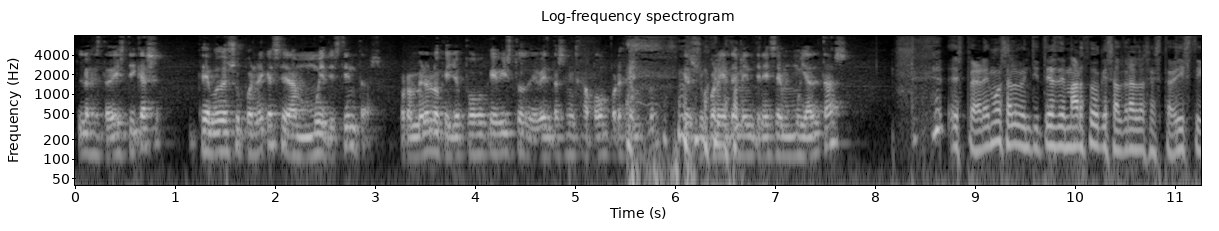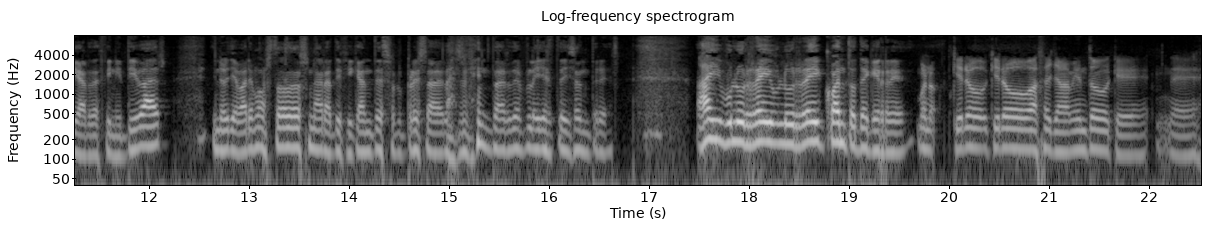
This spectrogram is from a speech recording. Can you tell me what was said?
las estadísticas debo de suponer que serán muy distintas. Por lo menos lo que yo poco que he visto de ventas en Japón, por ejemplo, que se supone que también tienen que ser muy altas. esperaremos al 23 de marzo que saldrán las estadísticas definitivas y nos llevaremos todos una gratificante sorpresa de las ventas de PlayStation 3. ¡Ay, Blu-ray, Blu-ray, cuánto te querré! Bueno, quiero, quiero hacer llamamiento que eh,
